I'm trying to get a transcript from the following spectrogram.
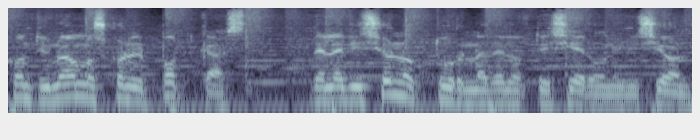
Continuamos con el podcast de la edición nocturna de Noticiero Univisión.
